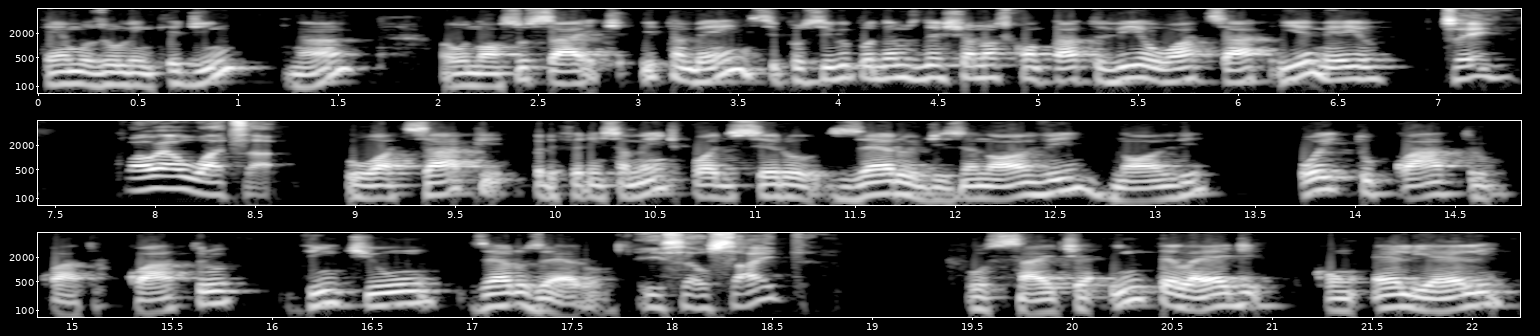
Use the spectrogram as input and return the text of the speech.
temos o LinkedIn, né? o nosso site, e também, se possível, podemos deixar nosso contato via WhatsApp e e-mail. Sim, qual é o WhatsApp? O WhatsApp, preferencialmente, pode ser o 019 8444 2100. Isso é o site? O site é inteled com ll.com.br.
